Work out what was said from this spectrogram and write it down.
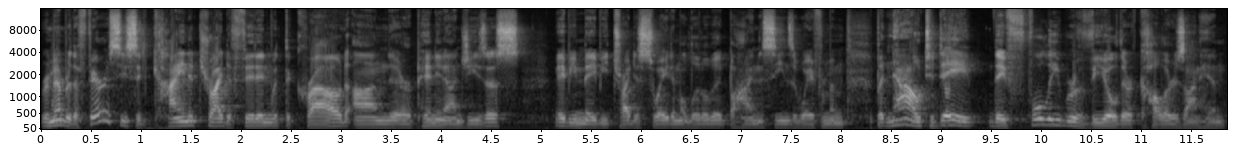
Remember, the Pharisees had kind of tried to fit in with the crowd on their opinion on Jesus. Maybe, maybe tried to sway him a little bit behind the scenes away from him. But now, today, they fully reveal their colors on him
